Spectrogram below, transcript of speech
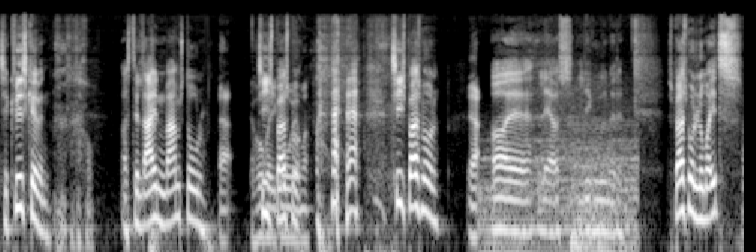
til quiz, Kevin. og stille dig i den varme stol. Ja, jeg håber, 10 I spørgsmål. 10 spørgsmål. Ja. Og øh, lad os ligge ud med det. Spørgsmål nummer 1.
